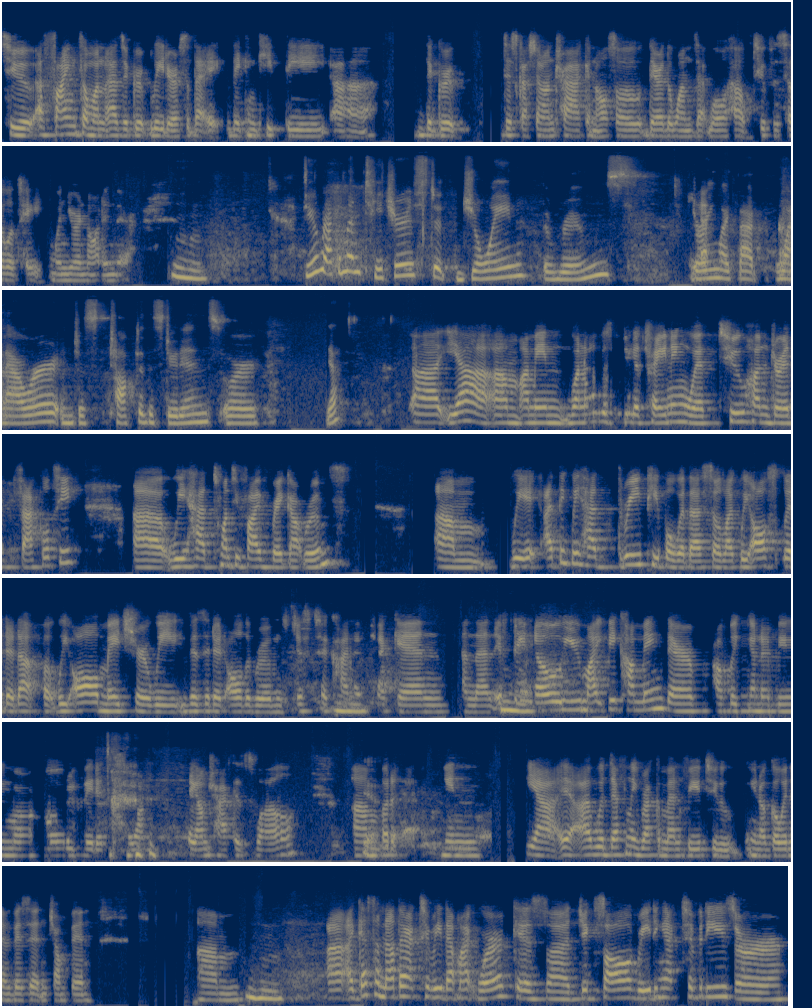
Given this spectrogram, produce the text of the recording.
to assign someone as a group leader so that they can keep the uh, the group discussion on track and also they're the ones that will help to facilitate when you're not in there mm-hmm. do you recommend teachers to join the rooms during yeah. like that one hour and just talk to the students or yeah uh, yeah um, i mean when i was doing the training with 200 faculty uh, we had 25 breakout rooms um, we I think we had three people with us, so like we all split it up, but we all made sure we visited all the rooms just to kind mm-hmm. of check in. And then if mm-hmm. they know you might be coming, they're probably going to be more motivated to stay on, track as well. Um, yeah. But I mean, yeah, I would definitely recommend for you to you know go in and visit and jump in. Um, mm-hmm. I guess another activity that might work is uh, jigsaw reading activities or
